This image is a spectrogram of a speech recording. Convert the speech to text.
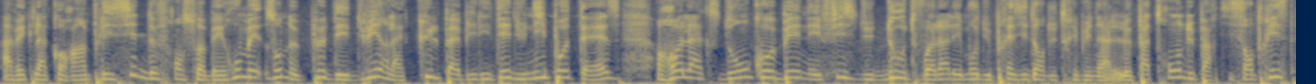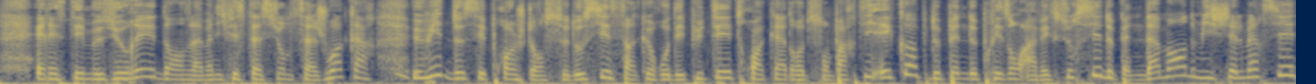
avec l'accord implicite de François Bayrou, mais on ne peut déduire la culpabilité d'une hypothèse. Relaxe donc au bénéfice du doute. Voilà les mots du président du tribunal. Le patron du parti centriste est resté mesuré dans la manifestation de sa joie car huit de ses proches dans ce dossier, cinq eurodéputés, trois cadres de son parti, écopent de peine de prison avec sursis, de peine d'amende. Mercier,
